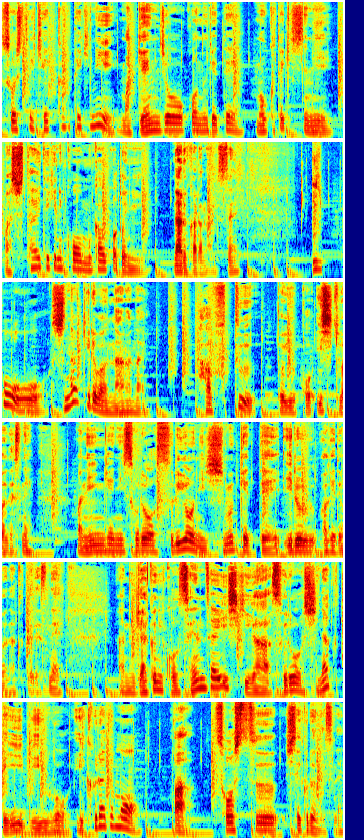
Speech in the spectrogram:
そして結果的に、まあ、現状をこう抜けて目的地に、まあ、主体的にこう向かうことになるからなんですね。一方しなければならない have to というこう意識はですね、まあ、人間にそれをするように仕向けているわけではなくてですねあの逆にこう潜在意識がそれをしなくていい理由をいくらでも、まあ、創出してくるんですね。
